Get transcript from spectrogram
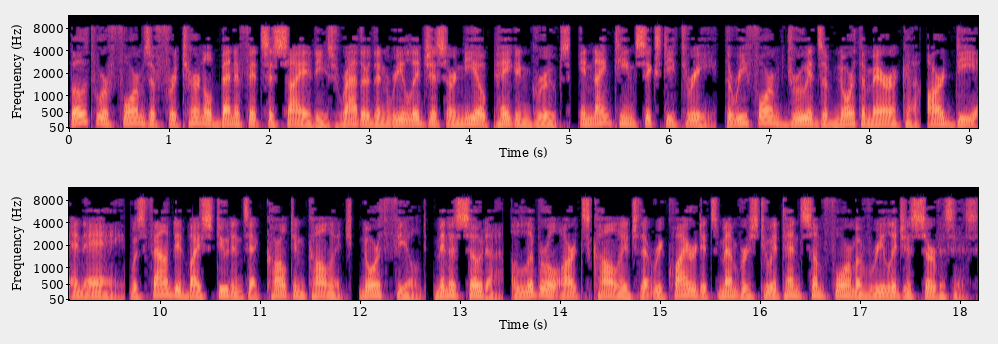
Both were forms of fraternal benefit societies rather than religious or neo-pagan groups. In 1963, the Reformed Druids of North America (RDNA) was founded by students at Carleton College, Northfield, Minnesota, a liberal arts college that required its members to attend some form of religious services.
